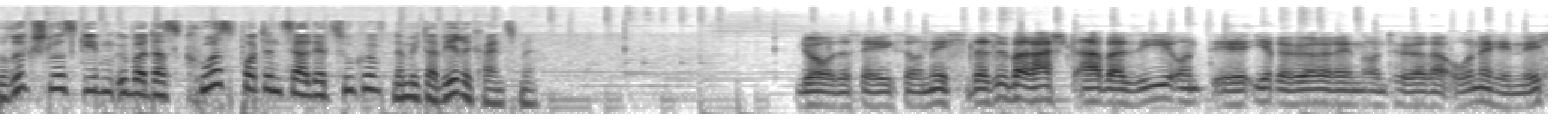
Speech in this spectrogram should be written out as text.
Rückschluss geben über das Kurspotenzial der Zukunft, nämlich da wäre keins mehr. Jo, das sehe ich so nicht. Das überrascht aber Sie und äh, Ihre Hörerinnen und Hörer ohnehin nicht,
